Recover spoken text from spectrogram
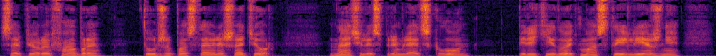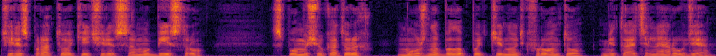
саперы Фабры тут же поставили шатер, начали спрямлять склон, перекидывать мосты и лежни через протоки через саму Бистру, с помощью которых можно было подтянуть к фронту метательное орудие.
